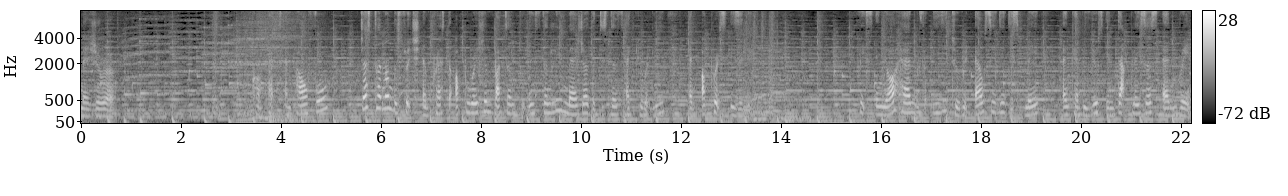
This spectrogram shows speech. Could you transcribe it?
measurer. Compact and powerful, just turn on the switch and press the operation button to instantly measure the distance accurately and operates easily fits in your hand with an easy to read LCD display and can be used in dark places and rain.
